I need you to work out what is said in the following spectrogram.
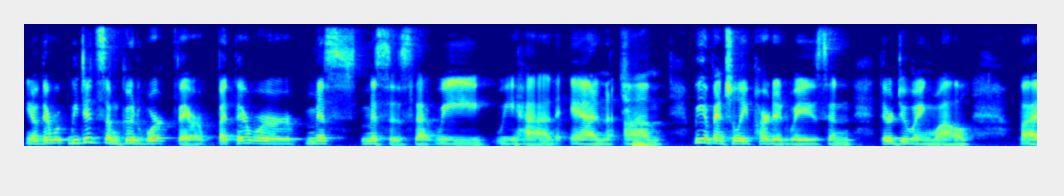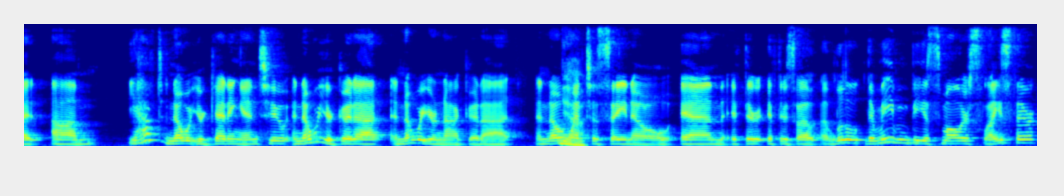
you know, there were, we did some good work there, but there were miss, misses that we, we had. And, sure. um, we eventually parted ways and they're doing well. But, um, you have to know what you're getting into and know what you're good at and know what you're not good at and know yeah. when to say no. And if there if there's a, a, little there may even be a smaller slice there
